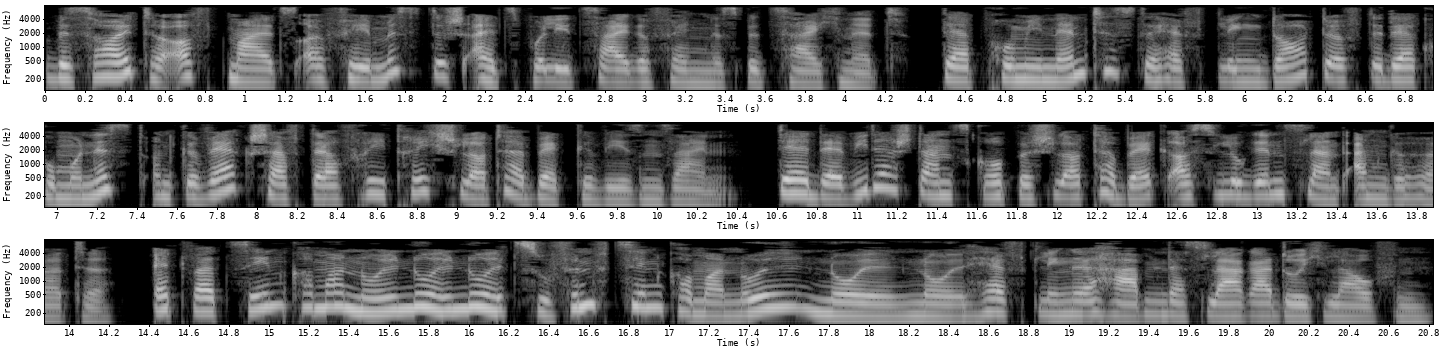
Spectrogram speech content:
bis heute oftmals euphemistisch als Polizeigefängnis bezeichnet. Der prominenteste Häftling dort dürfte der Kommunist und Gewerkschafter Friedrich Schlotterbeck gewesen sein, der der Widerstandsgruppe Schlotterbeck aus Luginsland angehörte. Etwa 10,000 zu 15,000 Häftlinge haben das Lager durchlaufen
